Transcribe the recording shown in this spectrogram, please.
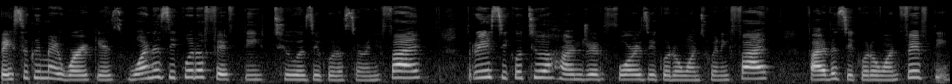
basically my work is 1 is equal to 50, 2 is equal to 75, 3 is equal to 100, 4 is equal to 125, 5 is equal to 150.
